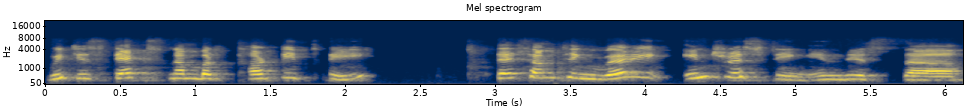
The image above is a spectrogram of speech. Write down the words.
which is text number 33 there's something very interesting in this uh,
